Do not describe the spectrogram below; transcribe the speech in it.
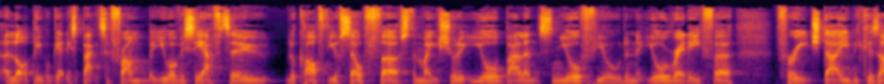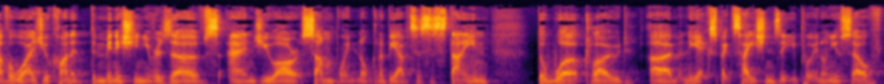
a lot of people get this back to front but you obviously have to look after yourself first and make sure that you're balanced and you're fueled and that you're ready for for each day because otherwise you're kind of diminishing your reserves and you are at some point not going to be able to sustain the workload um, and the expectations that you're putting on yourself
